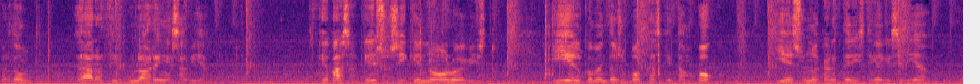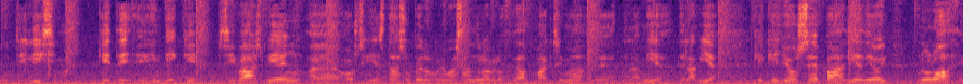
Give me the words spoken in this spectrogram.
perdón, para circular en esa vía. ¿Qué pasa? Que eso sí que no lo he visto. Y él comenta en su podcast que tampoco. Y es una característica que sería utilísima que te indique si vas bien eh, o si estás super rebasando la velocidad máxima de, la vía, de la vía. Que que yo sepa a día de hoy no lo hace,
